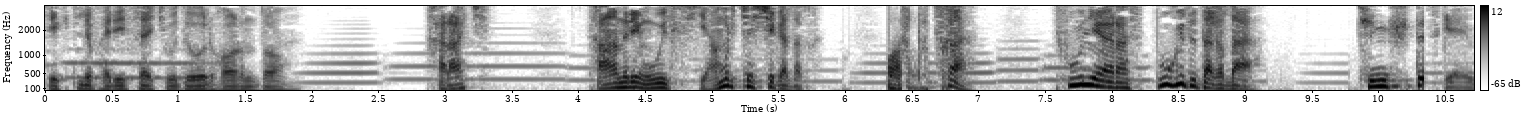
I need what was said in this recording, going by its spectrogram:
Тэгтэл фарисеучуд өөр хоорондоо хараач та нарын үйлс ямар ч ашиг алга. Батцгаа түүний араас бүгд дагалаа Чингэхдээ гэв.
